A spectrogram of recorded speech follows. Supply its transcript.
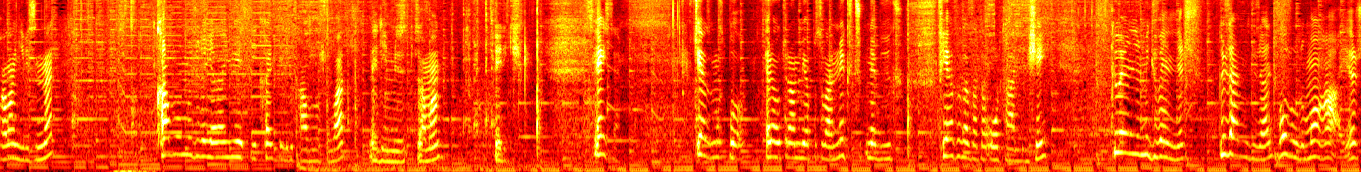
falan gibisinden Kablonun ucu da ya da USB kaliteli bir kablosu var dediğimiz zaman dedik. Neyse. Cihazımız bu. Ele oturan bir yapısı var. Ne küçük ne büyük. Fiyatı da zaten orta halli bir şey. Güvenilir mi güvenilir. Güzel mi güzel. Bozuldu mu? Hayır.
